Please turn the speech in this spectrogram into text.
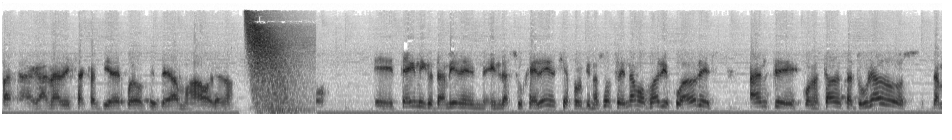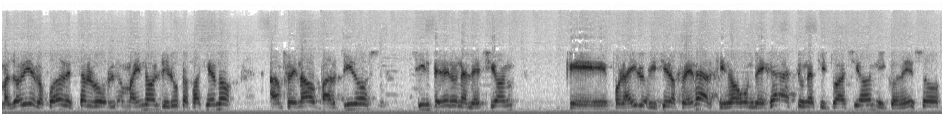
para ganar esa cantidad de juegos que llevamos ahora, ¿no? eh, técnico también en, en las sugerencias, porque nosotros frenamos varios jugadores antes, cuando estaban saturados, la mayoría de los jugadores, salvo Leo Mainoldi y Lucas Fagiano, han frenado partidos sin tener una lesión que por ahí los hiciera frenar, sino un desgaste, una situación y con eso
